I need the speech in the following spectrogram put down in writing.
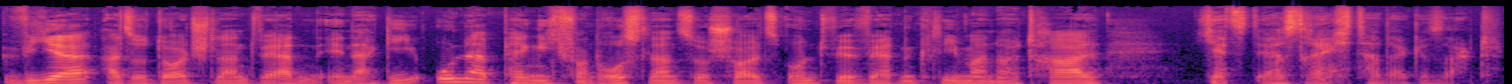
Wir, also Deutschland, werden energieunabhängig von Russland, so Scholz, und wir werden klimaneutral. Jetzt erst recht, hat er gesagt.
